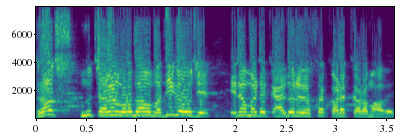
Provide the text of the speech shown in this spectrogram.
ડ્રગ્સનું ચલણ વડોદરામાં વધી ગયું છે, એના માટે કાયદો વ્યવસ્થા કડક કરવામાં આવે.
